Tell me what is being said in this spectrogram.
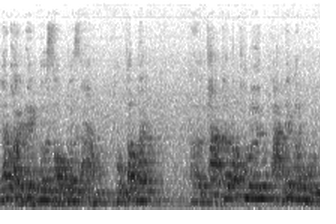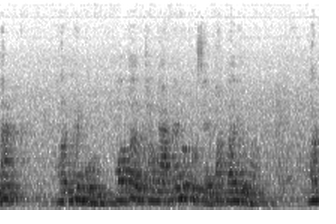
แล้วค่อยเร่งเบอร์สองเบอร์สามถูกต้องไหมเออถ้าเกิดว่าคุณลืมปั่นเนี่ยมันหมุนนั่นมันไม่หมุนมอเตอร์ทำงานไม่เมื่อคุณเสียบปลั๊กไว้อยู่ มัน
